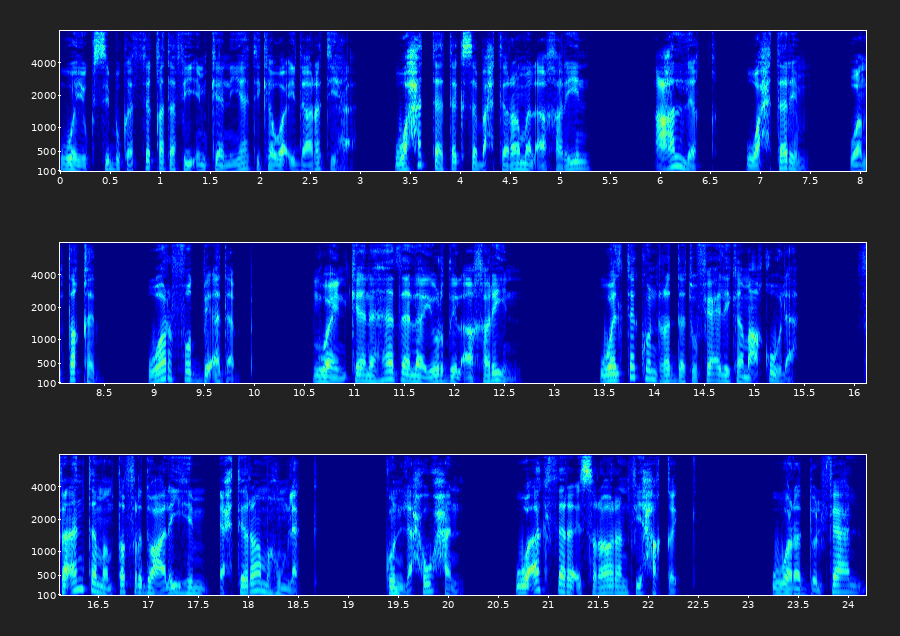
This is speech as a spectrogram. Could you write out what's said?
ويكسبك الثقة في إمكانياتك وإدارتها وحتى تكسب احترام الآخرين. علق واحترم وانتقد وارفض بأدب وإن كان هذا لا يرضي الآخرين. ولتكن ردة فعلك معقولة فأنت من تفرض عليهم احترامهم لك. كن لحوحا وأكثر اصرارا في حقك. ورد الفعل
